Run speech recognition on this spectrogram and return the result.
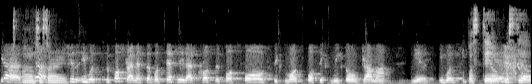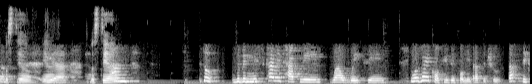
Yeah. Oh, I'm yeah. so sorry. She, it was the first trimester, but definitely that crossed the first four, six months, four, six weeks of drama. Yes, it was. But still, yeah. but still, but still, yeah. Yeah. But still. And so with the miscarriage happening while waiting, it was very confusing for me. That's the truth. That's six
